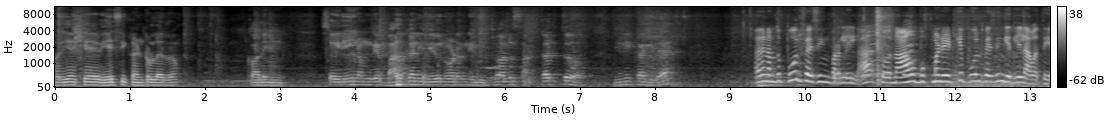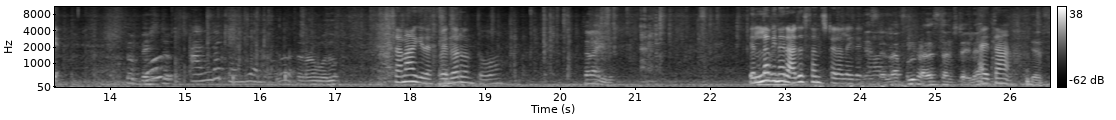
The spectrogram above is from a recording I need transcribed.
ಬರೆಯೋಕ್ಕೆ A C controller calling so ಇಲ್ಲಿ ನಮಗೆ ಬಾಲ್ಕನಿ ವ್ಯೂ ನೋಡಿದ್ರೆ ನೀವು ನಿಜವಾಗ್ಲೂ ಸಖತ್ತು ಯುನೀಕ್ ಆಗಿದೆ. ಅಂದರೆ ನಮ್ಮದು ಪೂಲ್ ಫೇಸಿಂಗ್ ಬರಲಿಲ್ಲ. ಸೊ ನಾವು ಬುಕ್ ಮಾಡಿ ಇಟ್ಕೆ ಪೂಲ್ ಫೇಸಿಂಗ್ ಇರಲಿಲ್ಲ ಅವತ್ತಿಗೆ. ಸೊ ಬೆಸ್ಟ್ ನೋಡ್ಬೋದು. ಚೆನ್ನಾಗಿದೆ ವೆದರ್ ಅಂತೂ. ಚೆನ್ನಾಗಿದೆ. ಎಲ್ಲ ವಿನ ರಾಜಸ್ಥಾನ್ ಅಲ್ಲ ಇದೆ. ಎಸ್ ಎಲ್ಲ ಫುಲ್ ರಾಜಸ್ಥಾನ್ ಸ್ಟೈಲ್ ಆಯ್ತಾ? ಎಸ್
